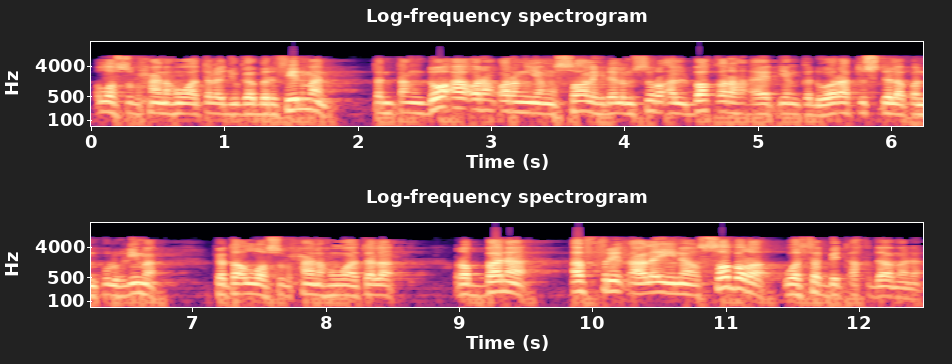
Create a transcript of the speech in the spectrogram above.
Allah subhanahu wa ta'ala juga berfirman. Tentang doa orang-orang yang saleh dalam surah Al-Baqarah ayat yang ke-285. Kata Allah subhanahu wa ta'ala. Rabbana afriq alaina sabra wa sabbit aqdamana.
